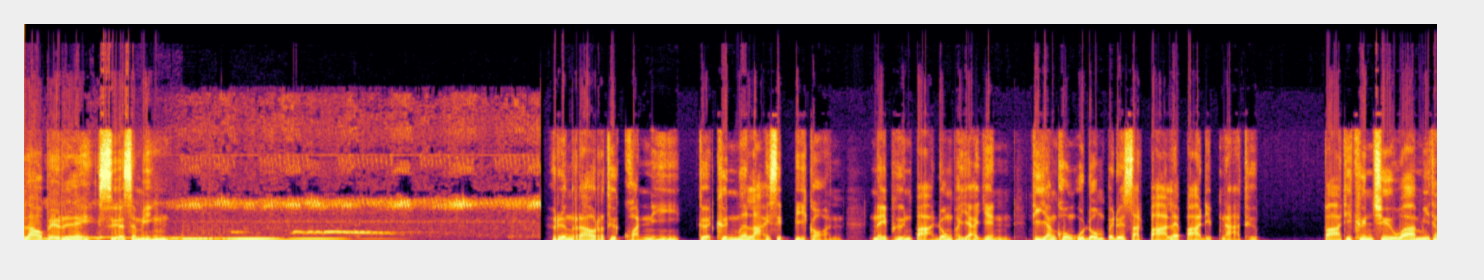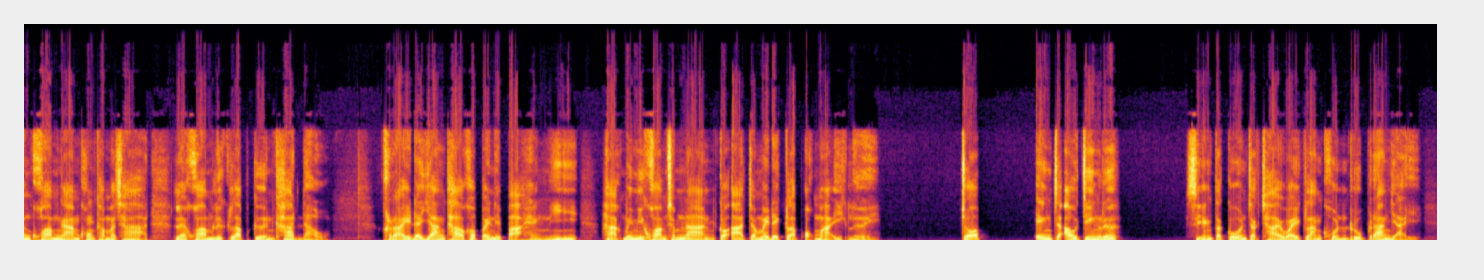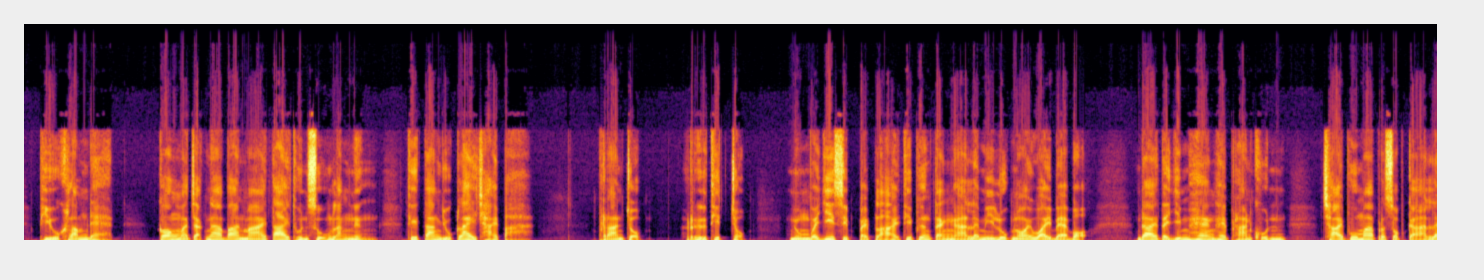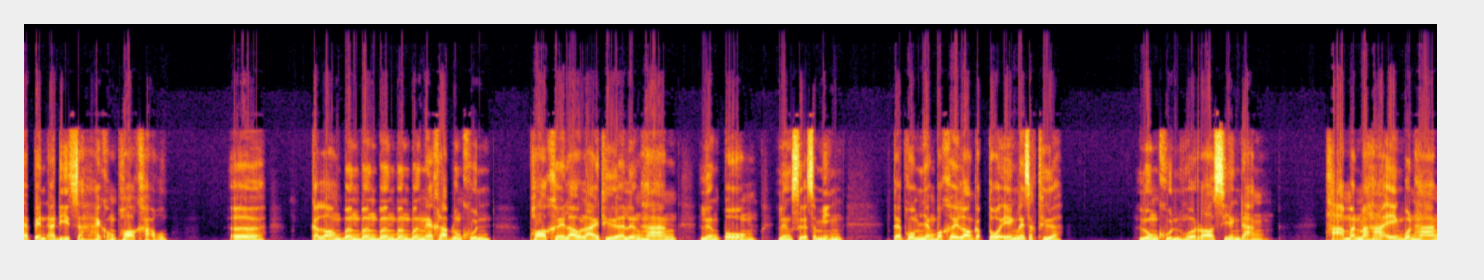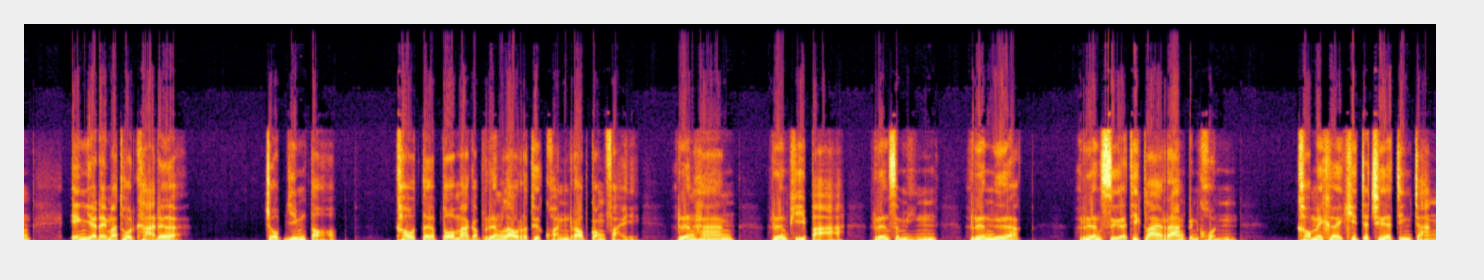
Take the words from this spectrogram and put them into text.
เล่าไปเรื่อย เสือสมิง เรื่องราวระทึกขวัญนนี้เกิดขึ้นเมื่อหลายสิบปีก่อน ในผืนป่าดงพญาเย็นที่ยังคงอุดมไปด้วยสัตว์ป่าและป่าดิบหนาทึบ ป่าที่ขึ้นชื่อว่ามีทั้งความงามของธรรมชาติ และความลึกลับเกินคาดเดาใครได้ย่างเท้าเข้าไปในป่าแห่งนี้ หากไม่มีความชำนาญก็อาจจะไม่ได้กลับออกมาอีกเลย จบ เองจะเอาจริงหรือ เสียงตะโกนจากชายวัยกลางคนรูปร่างใหญ่ ผิวคล้ำแดด ก้องมาจากหน้าบ้านไม้ใต้ถุนสูงหลังหนึ่ง ที่ตั้งอยู่ใกล้ชายป่า พรานจบ หรือทิดจบ หนุ่มวัยยี่สิบปลายๆที่เพิ่งแต่งงานและมีลูกน้อยวัยแบเบาะได้แต่ยิ้มแห้งให้พรานขุน ชายผู้มากประสบการณ์และเป็นอดีตสหายของพ่อเขา เออก็ลองเบิงเบิงเบิงเบิงเบิงนะครับลุงขุน พ่อเคยเล่าหลายเทือเรื่องหาง เรื่องโปง่ง เรื่องเสือสมิง แต่ผมยังบ่เคยลองกับตัวเองเลยสักเทือ ลุงขุนหัวเราะเสียงดัง ถามมันมาหาเองบนหาง เองอย่าได้มาโทษขาเด้อ จบยิ้มตอบ เขาเติบโตมากับเรื่องเล่าระทึกขวัญรอบกองไฟ เรื่องหาง เรื่องผีป่า เรื่องสมิง เรื่องเงือก เรื่องเสือที่กลายร่างเป็นคน เขาไม่เคยคิดจะเชื่อจริงจัง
